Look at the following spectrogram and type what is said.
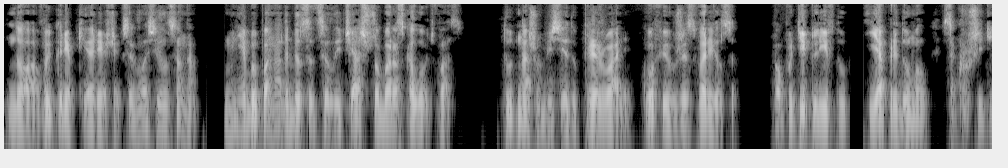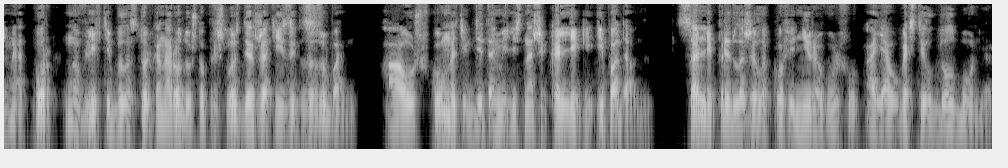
Да, вы крепкий орешек, согласилась она. Мне бы понадобился целый час, чтобы расколоть вас. Тут нашу беседу прервали, кофе уже сварился. По пути к лифту я придумал сокрушительный отпор, но в лифте было столько народу, что пришлось держать язык за зубами. А уж в комнате, где томились наши коллеги, и подавно. Салли предложила кофе Нира Вульфу, а я угостил Дол Боннер.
